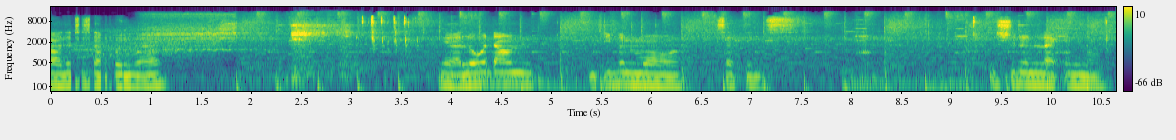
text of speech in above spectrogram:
Oh, this is not going well. Yeah, lower down even more settings. It shouldn't lag anymore.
